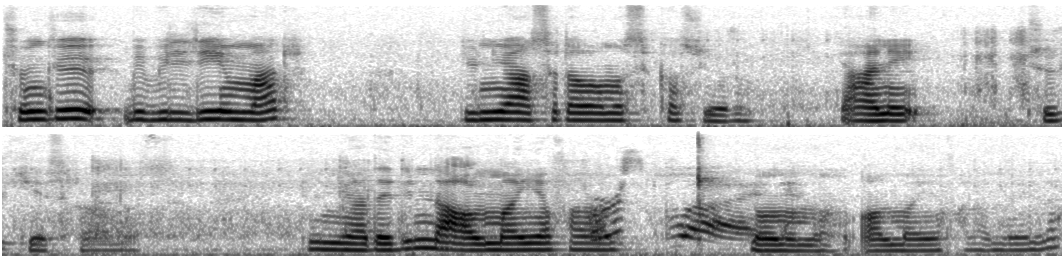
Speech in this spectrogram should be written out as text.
Çünkü bir bildiğim var. Dünya sıralaması kasıyorum. Yani Türkiye sıralaması. Dünya dedim de Almanya falan. No no no Almanya falan değil lan.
